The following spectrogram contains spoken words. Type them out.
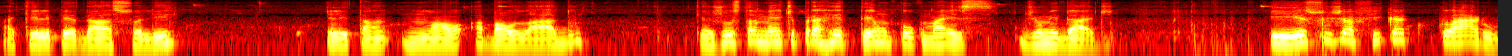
aquele pedaço ali ele está um abaulado, que é justamente para reter um pouco mais de umidade. E isso já fica claro,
